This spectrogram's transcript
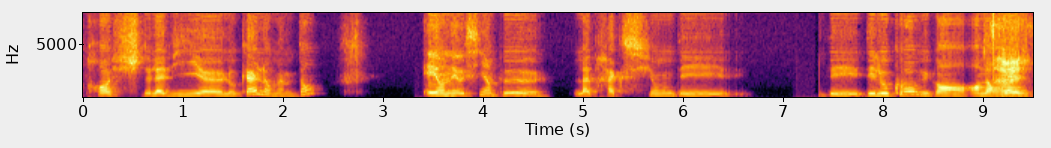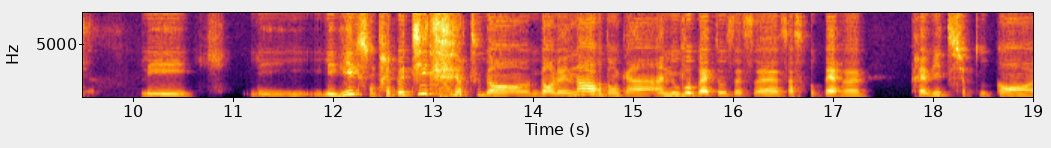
proche de la vie euh, locale en même temps. Et on est aussi un peu euh, l'attraction des, des, locaux, vu qu'en ah Norvège, les, les, villes sont très petites, surtout dans, le nord. Donc un, nouveau bateau, ça, ça, se repère euh, très vite, surtout quand,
